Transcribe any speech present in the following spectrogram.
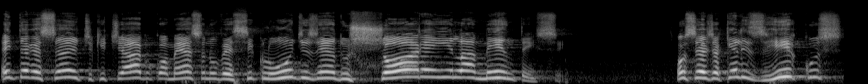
É interessante que Tiago começa no versículo 1 dizendo: chorem e lamentem-se. Ou seja, aqueles ricos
